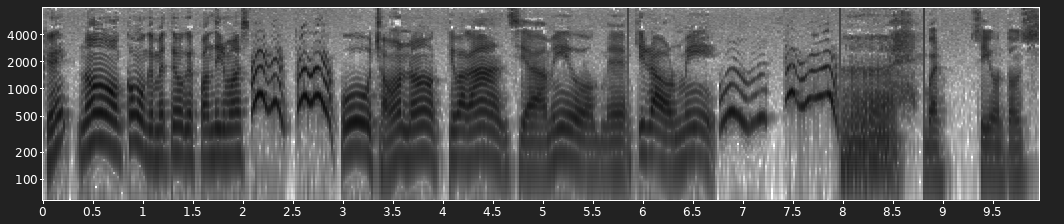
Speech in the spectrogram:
¿Qué? No, ¿cómo que me tengo que expandir más? Uh, chabón, no, qué vagancia, amigo. Me quiero dormir. Bueno, sigo entonces.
